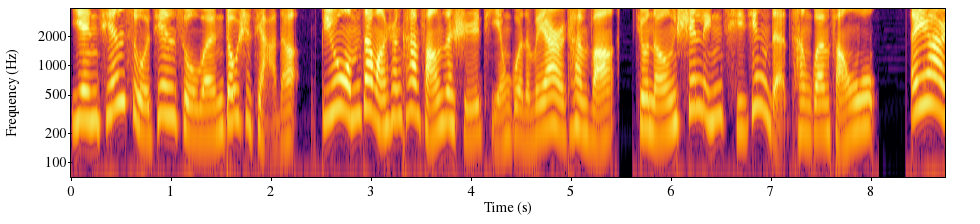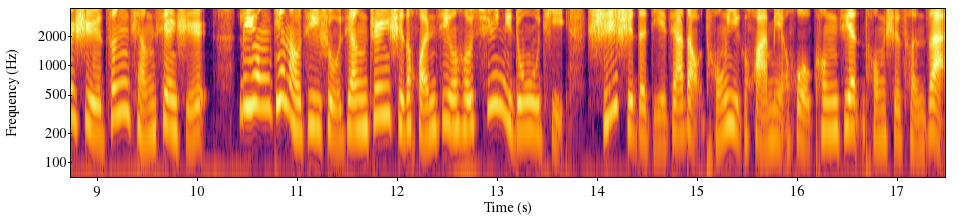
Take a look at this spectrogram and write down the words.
眼前所见所闻都是假的。比如我们在网上看房子时体验过的 VR 看房，就能身临其境地参观房屋。AR 是增强现实，利用电脑技术将真实的环境和虚拟的物体实时的叠加到同一个画面或空间同时存在，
